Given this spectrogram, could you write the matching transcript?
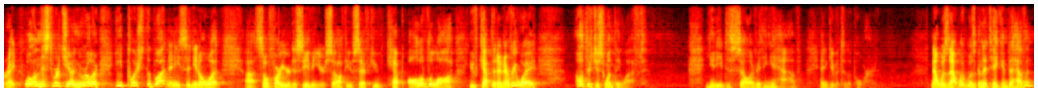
right? Well, and this rich young ruler, he pushed the button and he said, You know what? Uh, so far you're deceiving yourself. You said you've kept all of the law, you've kept it in every way. Oh, there's just one thing left. You need to sell everything you have and give it to the poor. Now, was that what was going to take him to heaven?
